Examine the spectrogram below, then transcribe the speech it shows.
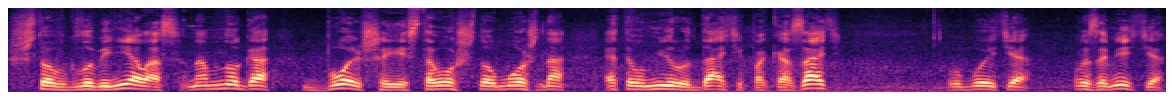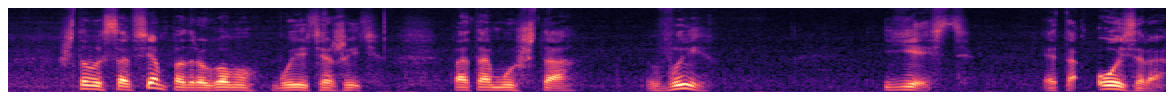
что в глубине вас намного больше есть того, что можно этому миру дать и показать, вы будете, вы заметите, что вы совсем по-другому будете жить, потому что вы есть это озеро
